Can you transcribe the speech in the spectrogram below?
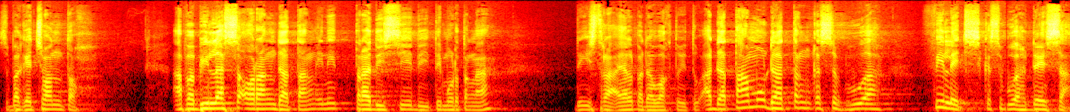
Sebagai contoh, apabila seorang datang, ini tradisi di Timur Tengah, di Israel pada waktu itu, ada tamu datang ke sebuah village, ke sebuah desa.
